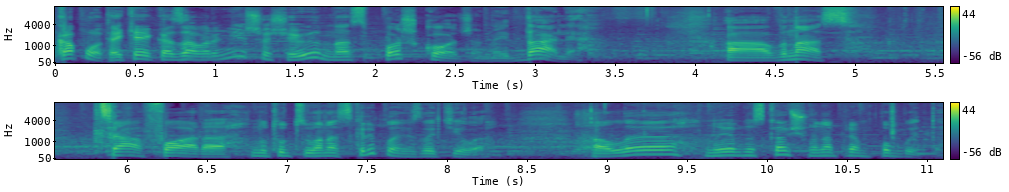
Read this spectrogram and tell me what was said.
Капот, як я й казав раніше, що він у нас пошкоджений. Далі. А, в нас ця фара, ну тут вона з кріплень злетіла, але ну, я б не сказав, що вона прям побита.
